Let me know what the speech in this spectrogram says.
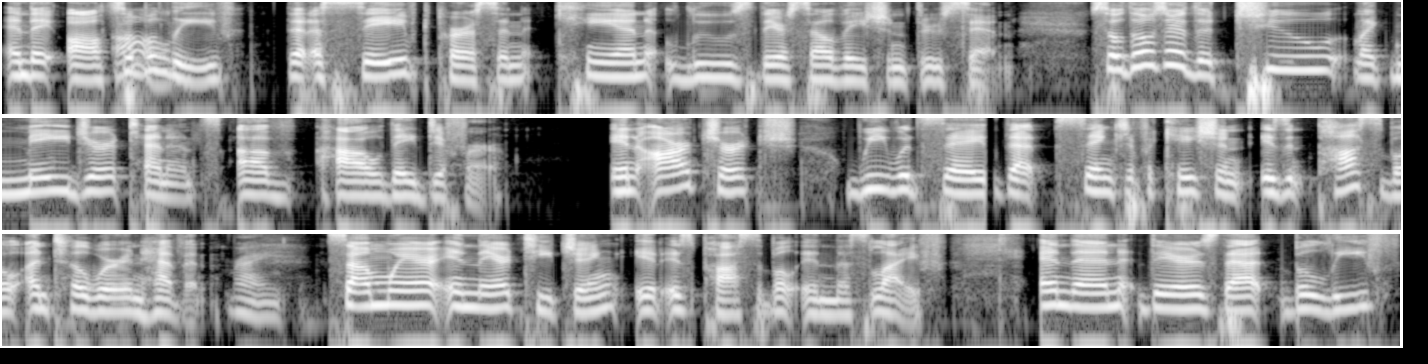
And they also oh. believe that a saved person can lose their salvation through sin. So those are the two like major tenets of how they differ. In our church, we would say that sanctification isn't possible until we're in heaven. Right. Somewhere in their teaching, it is possible in this life. And then there's that belief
